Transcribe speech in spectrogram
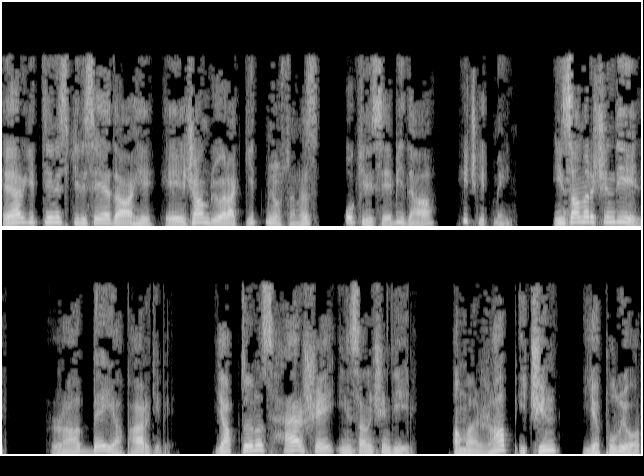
Eğer gittiğiniz kiliseye dahi heyecan duyarak gitmiyorsanız o kiliseye bir daha hiç gitmeyin. İnsanlar için değil, Rabbe yapar gibi. Yaptığınız her şey insan için değil ama Rab için yapılıyor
